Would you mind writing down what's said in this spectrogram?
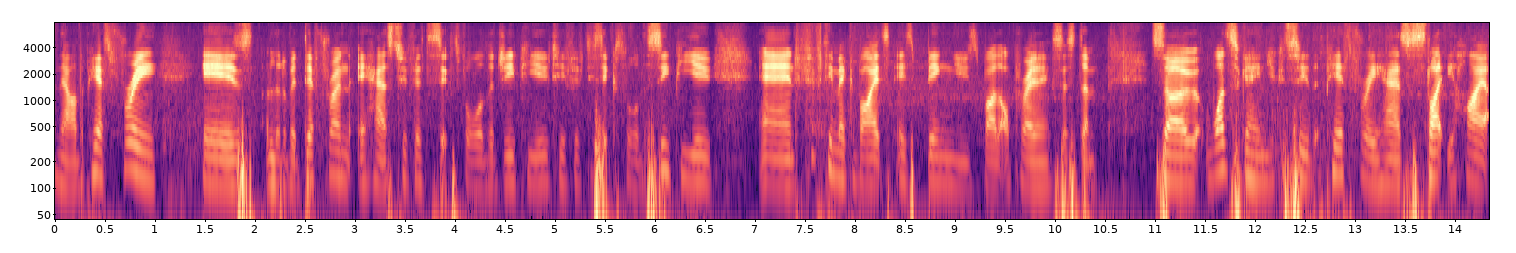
Now, the PS3 is a little bit different. It has 256 for the GPU, 256 for the CPU, and 50 megabytes is being used by the operating system. So once again, you can see that PS3 has a slightly higher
